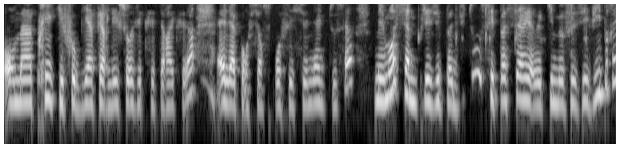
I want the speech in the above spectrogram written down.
on m'a appris qu'il faut bien faire les choses, etc., etc. Elle a conscience professionnelle, tout ça. Mais moi, ça me plaisait pas du tout. C'est pas ça euh, qui me faisait vibrer.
